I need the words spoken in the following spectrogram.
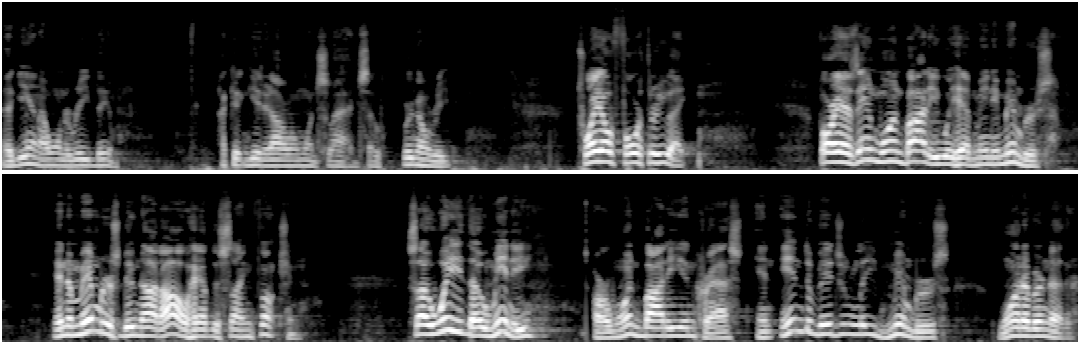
Again, I want to read them. I couldn't get it all on one slide, so we're going to read it. 12, 4 through 8. For as in one body we have many members, and the members do not all have the same function. So we, though many, are one body in Christ, and individually members one of another,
